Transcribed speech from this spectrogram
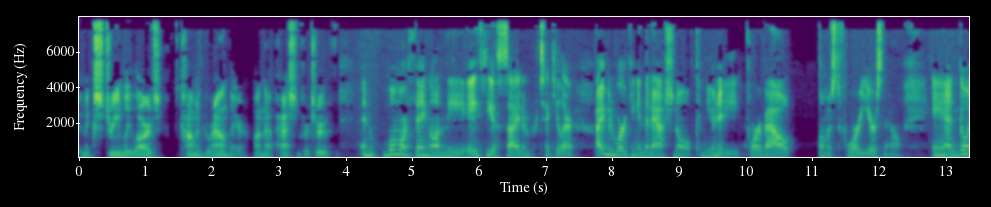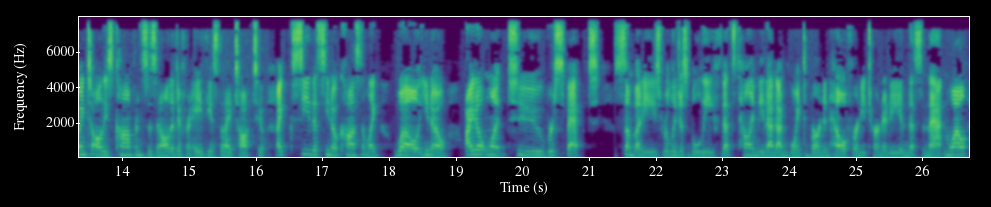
an extremely large common ground there on that passion for truth. And one more thing on the atheist side in particular, I've been working in the national community for about almost four years now. And going to all these conferences and all the different atheists that I talk to, I see this, you know, constant like, well, you know, I don't want to respect somebody's religious belief that's telling me that I'm going to burn in hell for an eternity and this and that. And while,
